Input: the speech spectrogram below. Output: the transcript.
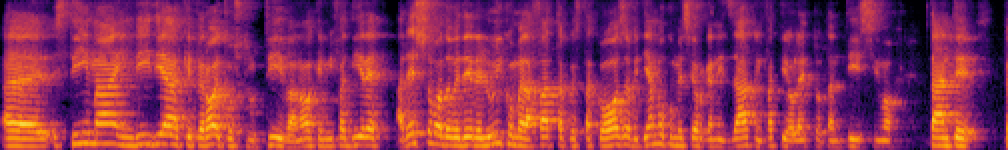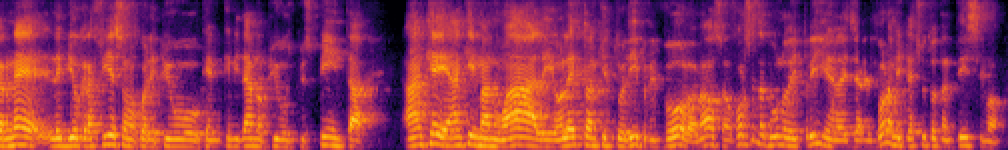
eh, stima, invidia che però è costruttiva, no? che mi fa dire adesso vado a vedere lui come l'ha fatta questa cosa, vediamo come si è organizzato. Infatti ho letto tantissimo, tante, per me le biografie sono quelle più, che, che mi danno più, più spinta anche, anche, i manuali, ho letto anche il tuo libro, Il Volo, no? Sono forse stato uno dei primi a leggere Il Volo, mi è piaciuto tantissimo.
